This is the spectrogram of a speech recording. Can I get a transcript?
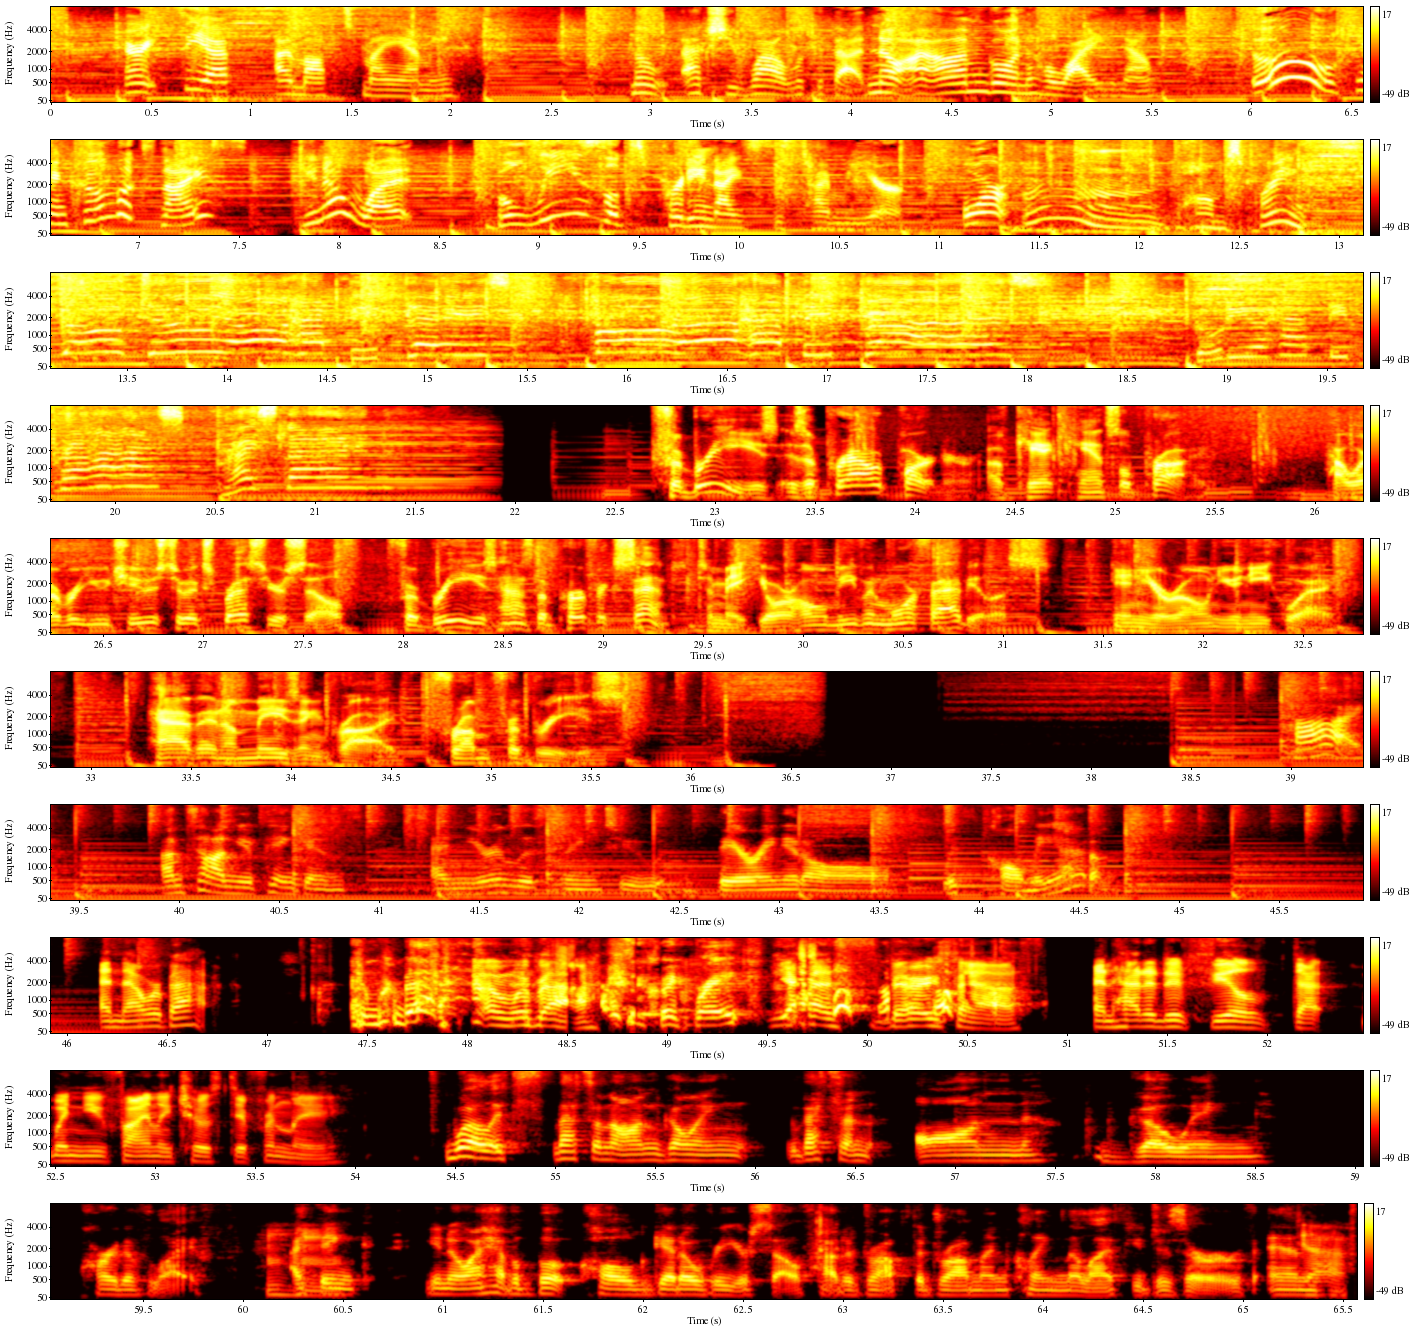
All right, see ya. I'm off to Miami. No, actually, wow, look at that. No, I- am going to Hawaii now. Ooh, Cancun looks nice. You know what? Belize looks pretty nice this time of year. Or, mmm, Palm Springs. Go to your happy place for a happy price. Go to your happy price, Priceline. Febreze is a proud partner of Can't Cancel Pride. However you choose to express yourself, Febreze has the perfect scent to make your home even more fabulous in your own unique way. Have an amazing Pride from Febreze. Hi, I'm Tonya Pinkins, and you're listening to Bearing It All with Call Me Adam. And now we're back. And we're back. And we're back. That's a quick break. yes, very fast. And how did it feel that when you finally chose differently? Well, it's that's an ongoing that's an ongoing part of life. I Mhm. think, you know, I have a book called Get Over Yourself: How to Drop the Drama and Claim the Life You Deserve. And Yes.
